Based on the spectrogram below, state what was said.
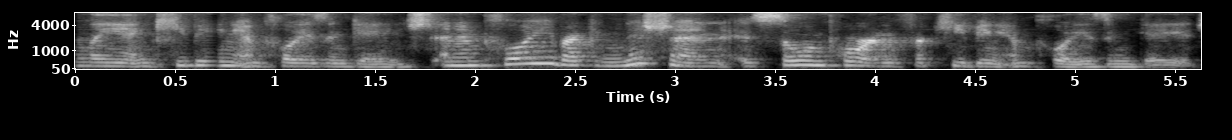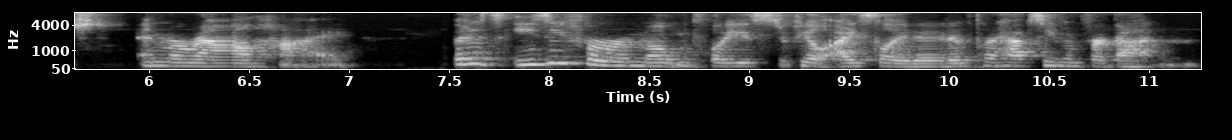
lonely and keeping employees engaged. And employee recognition is so important for keeping employees engaged and morale high. But it's easy for remote employees to feel isolated and perhaps even forgotten.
